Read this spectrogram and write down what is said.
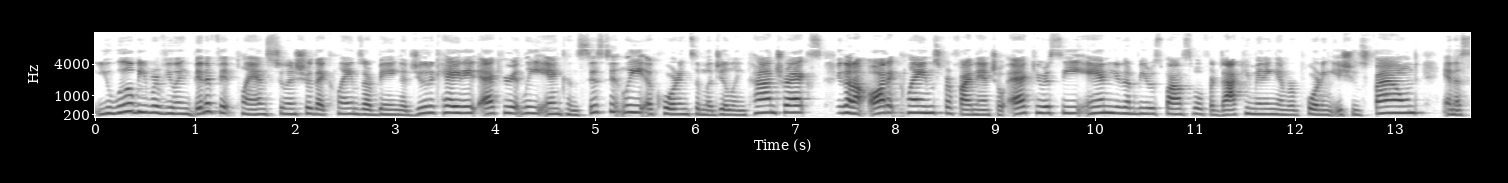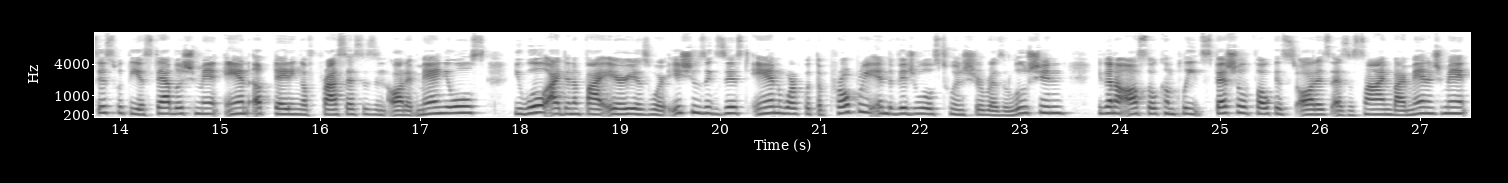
You will be reviewing benefit plans to ensure that claims are being adjudicated accurately and consistently according to Magellan contracts. You're going to audit claims for financial accuracy, and you're going to be responsible for documenting and reporting issues found and assist with the establishment and updating of processes and audit manuals. You will identify areas where issues exist and work with appropriate individuals to ensure resolution. You're going to also complete special focused audits as assigned by management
